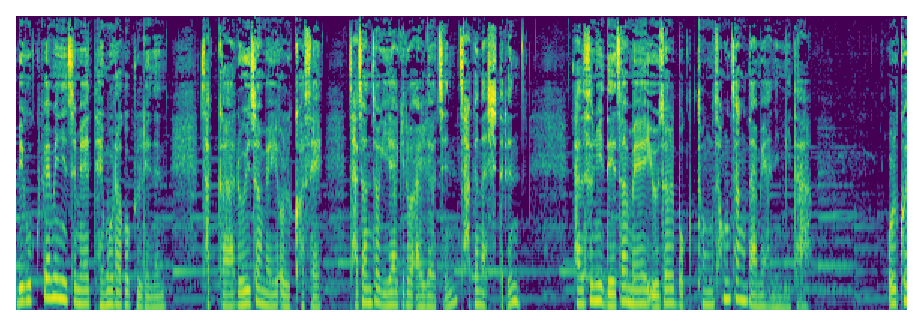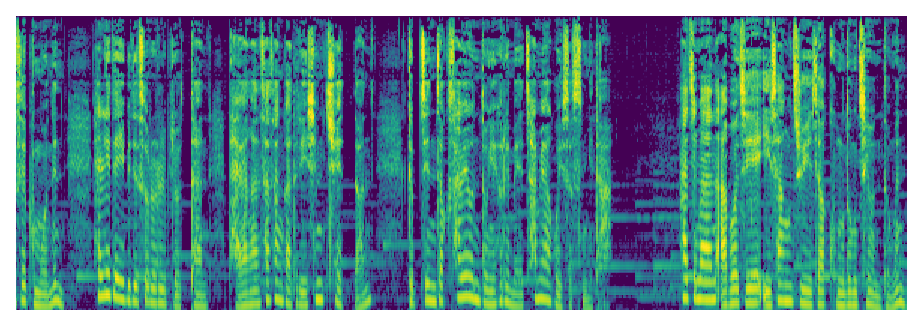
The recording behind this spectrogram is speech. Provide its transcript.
미국 페미니즘의 데모라고 불리는 작가 루이자 메이 올컷의 자전적 이야기로 알려진 작은 아씨들은 단순히 네 자매의 요절복통 성장담이 아닙니다. 올컷의 부모는 헨리 데이비드 소로를 비롯한 다양한 사상가들이 심취했던 급진적 사회운동의 흐름에 참여하고 있었습니다. 하지만 아버지의 이상주의적 공동체 운동은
